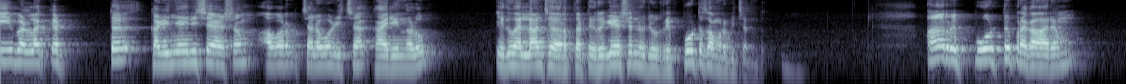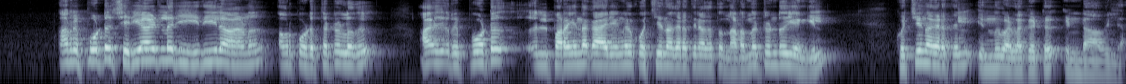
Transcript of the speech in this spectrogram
ഈ വെള്ളക്കെട്ട് കഴിഞ്ഞതിന് ശേഷം അവർ ചെലവഴിച്ച കാര്യങ്ങളും ഇതുമെല്ലാം ചേർത്തിട്ട് ഇറിഗേഷൻ ഒരു റിപ്പോർട്ട് സമർപ്പിച്ചിട്ടുണ്ട്. ആ റിപ്പോർട്ട് പ്രകാരം ആ റിപ്പോർട്ട് ശരിയായിട്ടുള്ള രീതിയിലാണ് അവർ കൊടുത്തിട്ടുള്ളത്. ആ റിപ്പോർട്ട് പറയുന്ന കാര്യങ്ങൾ കൊച്ചി നഗരത്തിനകത്ത് നടന്നിട്ടുണ്ട് എങ്കിൽ കൊച്ചി നഗരത്തിൽ ഇന്ന് വെള്ളക്കെട്ട് ഉണ്ടാവില്ല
